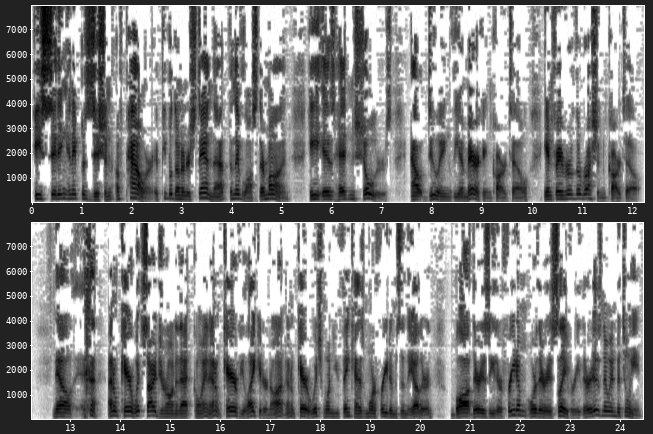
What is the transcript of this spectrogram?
He's sitting in a position of power. If people don't understand that, then they've lost their mind. He is head and shoulders outdoing the American cartel in favor of the Russian cartel. Now, I don't care which side you're on in that coin. I don't care if you like it or not. I don't care which one you think has more freedoms than the other. Blah, there is either freedom or there is slavery. There is no in between.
